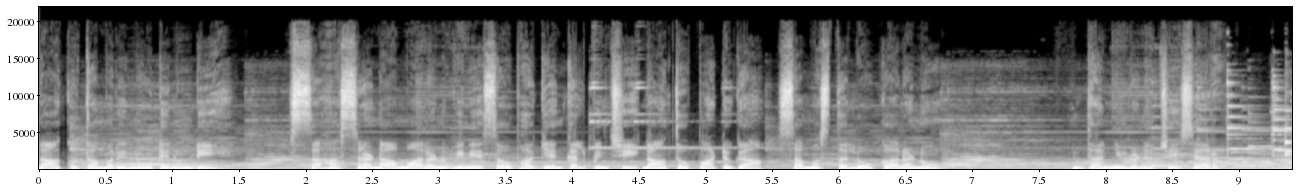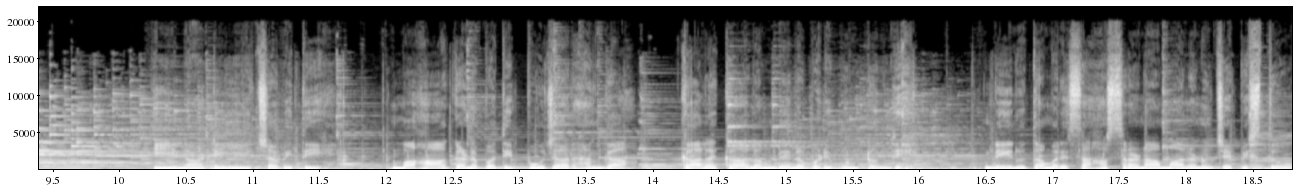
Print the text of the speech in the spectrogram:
నాకు తమరి నోటి నుండి సహస్రనామాలను వినే సౌభాగ్యం కల్పించి నాతో పాటుగా సమస్త లోకాలను ధన్యులను చేశారు. ఈనాటి ఈ చవితి మహాగణపతి పూజార్హంగా కలకాలం నిలబడి ఉంటుంది. నేను తమరి సహస్రనామాలను జపిస్తూ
